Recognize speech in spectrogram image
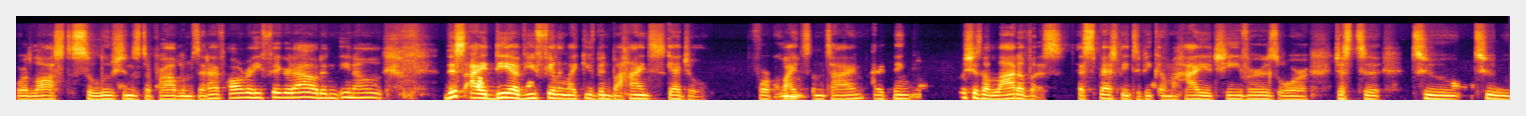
or lost solutions to problems that I've already figured out. And, you know, this idea of you feeling like you've been behind schedule for quite mm. some time, I think pushes a lot of us, especially to become high achievers or just to, to, to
